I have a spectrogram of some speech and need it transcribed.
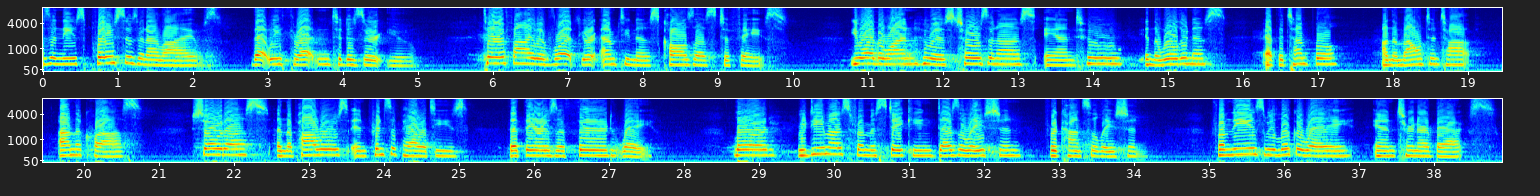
Is in these places in our lives that we threaten to desert you, terrified of what your emptiness calls us to face. You are the one who has chosen us and who, in the wilderness, at the temple, on the mountaintop, on the cross, showed us and the powers and principalities that there is a third way. Lord, redeem us from mistaking desolation for consolation. From these we look away and turn our backs.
